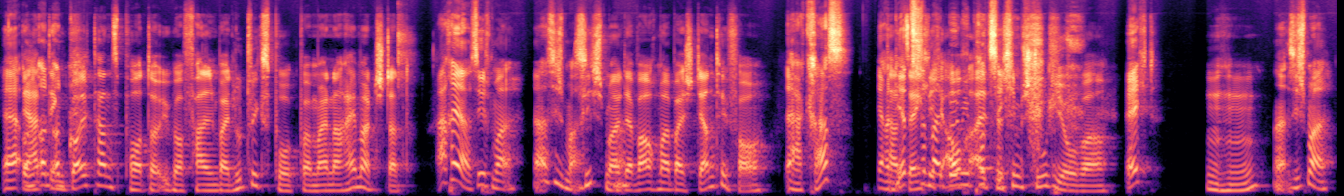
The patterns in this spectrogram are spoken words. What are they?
Äh, Der und, hat und, den und, Goldtransporter überfallen bei Ludwigsburg, bei meiner Heimatstadt. ach ja, siehst mal. Ja, siehst mal. Siehst mal, der war auch mal bei Stern TV. ja, krass. Ja, und jetzt schon Tatsächlich bei auch, als ich im Studio war. Echt? Mhm. Na, siehst mal.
